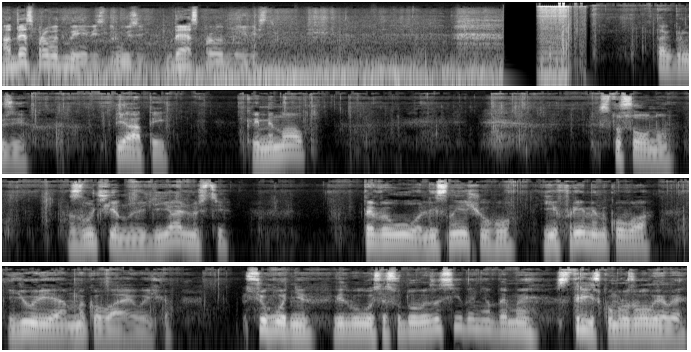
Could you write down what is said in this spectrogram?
А де справедливість, друзі? Де справедливість? Так, друзі. П'ятий кримінал. Стосовно злочинної діяльності ТВО лісничого Єфременкова Юрія Миколаєвича. Сьогодні відбулося судове засідання, де ми з тріском розвалили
